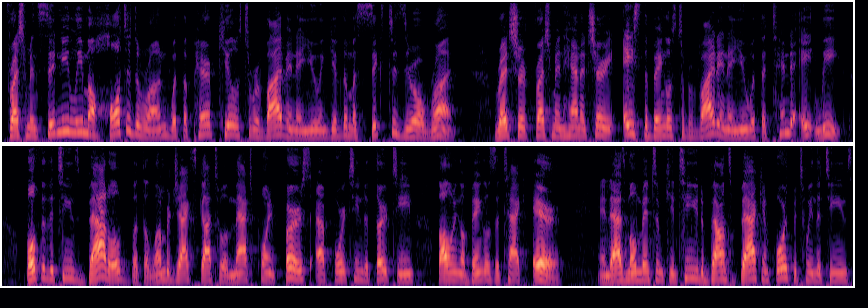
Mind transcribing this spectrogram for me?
Freshman Sydney Lima halted the run with a pair of kills to revive NAU and give them a 6-0 run. Redshirt freshman Hannah Cherry aced the Bengals to provide NAU with a 10-8 lead, Both of the teams battled, but the Lumberjacks got to a match point first at 14 to 13 following a Bengals attack error. And as momentum continued to bounce back and forth between the teams,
